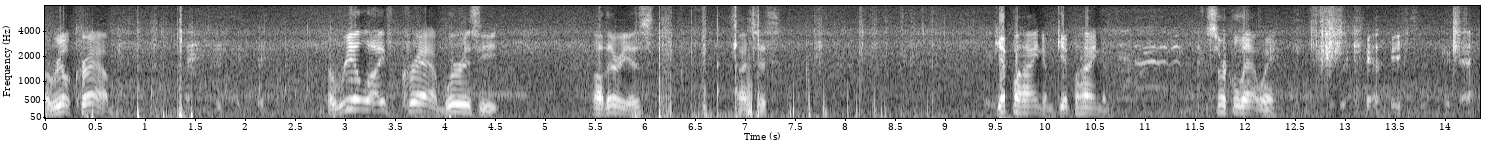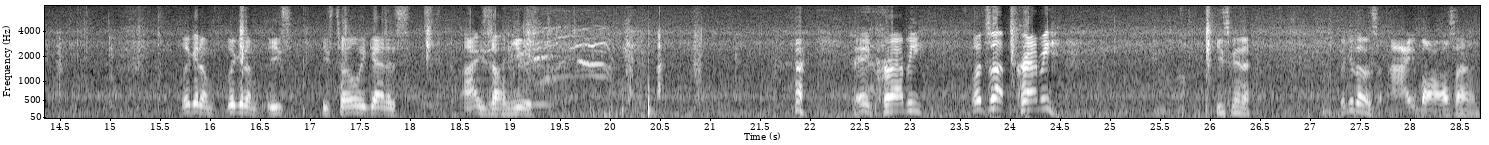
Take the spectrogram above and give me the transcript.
A real crab. A real life crab. Where is he? Oh, there he is. Watch this. Get behind him. Get behind him. Circle that way. Look at him. Look at him. He's he's totally got his eyes on you. hey, Krabby. What's up, Krabby? He's gonna look at those eyeballs on him.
